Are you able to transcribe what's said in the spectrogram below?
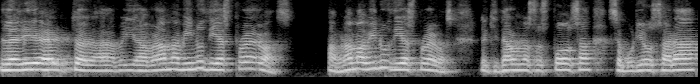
Le dije, Abraham vino diez pruebas. Abraham vino 10 pruebas. Le quitaron a su esposa, se murió Sara,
